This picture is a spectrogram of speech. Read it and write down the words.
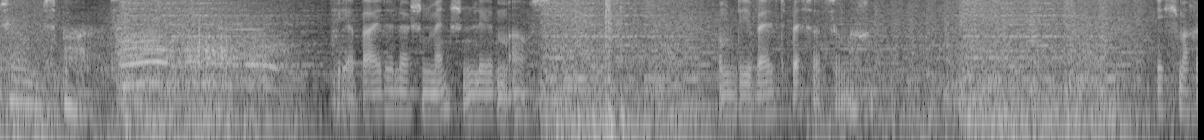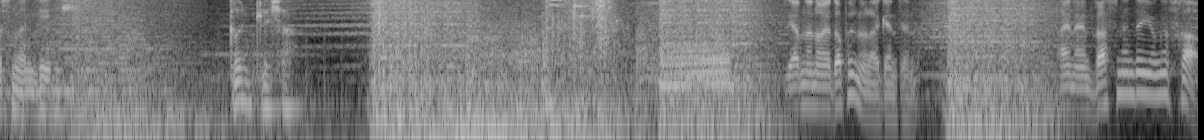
James Bond. Wir beide löschen Menschenleben aus, um die Welt besser zu machen. Ich mache es nur ein wenig gründlicher. Sie haben eine neue Doppelnull-Agentin. Eine entwaffnende junge Frau.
